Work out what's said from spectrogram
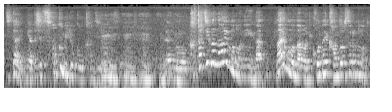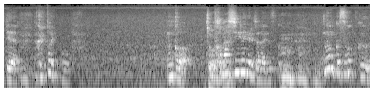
自体に私はすごく魅力を感じるうんうんんですよ、形がないものになないものなのにこんなに感動するものってなんかやっぱりこうなんか魂レベルじゃないですか、うんうんなんかすごく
